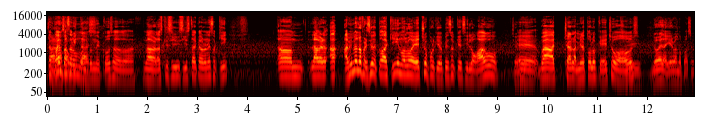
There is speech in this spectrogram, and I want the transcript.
Te pueden pasar un agüitas. montón de cosas, ¿va? La verdad es que sí, sí está cabrón eso aquí. Am, la verdad, a, a mí me han ofrecido de todo aquí, no lo he hecho porque yo pienso que si lo hago. Eh, voy a echar la mierda todo lo que he hecho. Sí, Yo de la hierba no pasó.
